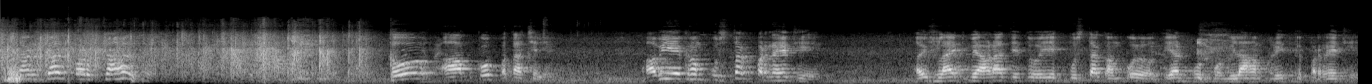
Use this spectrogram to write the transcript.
संकल्प और साहस। हो तो आपको पता चले। अभी एक हम पुस्तक पढ़ रहे थे। अभी फ़्लाइट में आ रहा थे तो एक पुस्तक हमको एयरपोर्ट को मिला, हम खरीद के पढ़ रहे थे।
